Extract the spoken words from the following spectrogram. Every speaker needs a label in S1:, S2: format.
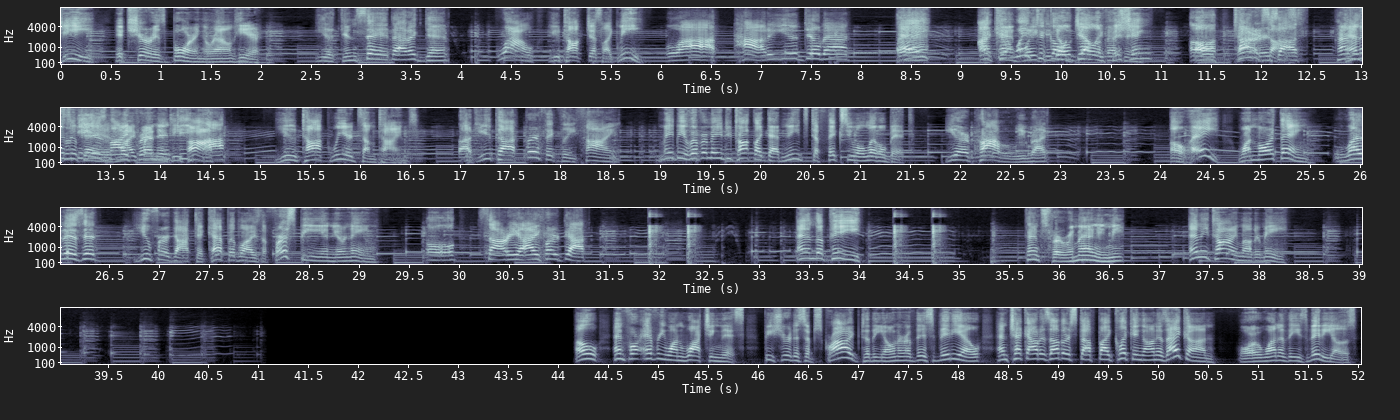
S1: Gee, it sure is boring around here. You can say that again. Wow, you talk just like me.
S2: Wow, how do you do that?
S1: Hey, I can't wait to go jellyfishing.
S2: Oh,
S1: Oh, tartar sauce.
S2: Hanazuki is my friend in teapot.
S1: You talk weird sometimes.
S2: But you talk perfectly fine.
S1: Maybe whoever made you talk like that needs to fix you a little bit.
S2: You're probably right.
S1: Oh, hey, one more thing.
S2: What is it?
S1: You forgot to capitalize the first B in your name.
S2: Oh, sorry, I forgot.
S1: And the P.
S2: Thanks for reminding me.
S1: Anytime, other me. Oh, and for everyone watching this, be sure to subscribe to the owner of this video and check out his other stuff by clicking on his icon, or one of these videos.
